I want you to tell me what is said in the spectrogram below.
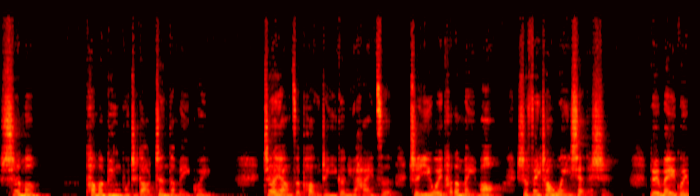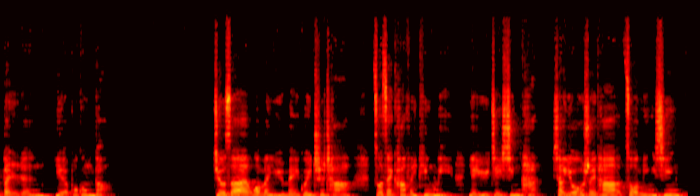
是吗？他们并不知道真的玫瑰，这样子捧着一个女孩子，只因为她的美貌，是非常危险的事，对玫瑰本人也不公道。就算我们与玫瑰吃茶，坐在咖啡厅里，也遇见星探，想游说他做明星、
